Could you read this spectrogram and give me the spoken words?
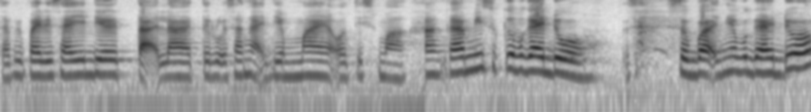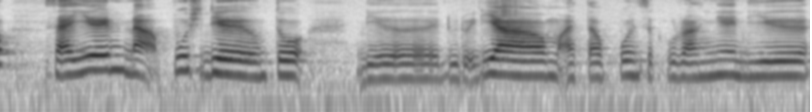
tapi pada saya dia taklah teruk sangat dia mild autisma. Ha, kami suka bergaduh. Sebabnya bergaduh saya nak push dia untuk dia duduk diam ataupun sekurangnya dia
